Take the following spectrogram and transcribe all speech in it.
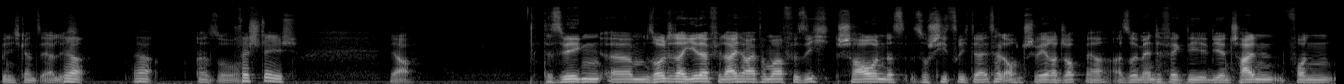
bin ich ganz ehrlich. Ja, ja, Also. verstehe ich. Ja. Deswegen ähm, sollte da jeder vielleicht auch einfach mal für sich schauen, dass so Schiedsrichter ist halt auch ein schwerer Job, ja. Also im Endeffekt, die, die entscheiden von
